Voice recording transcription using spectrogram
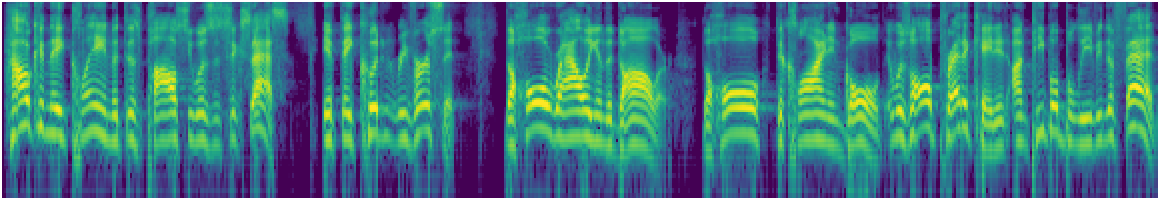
how can they claim that this policy was a success if they couldn't reverse it? The whole rally in the dollar, the whole decline in gold, it was all predicated on people believing the Fed.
